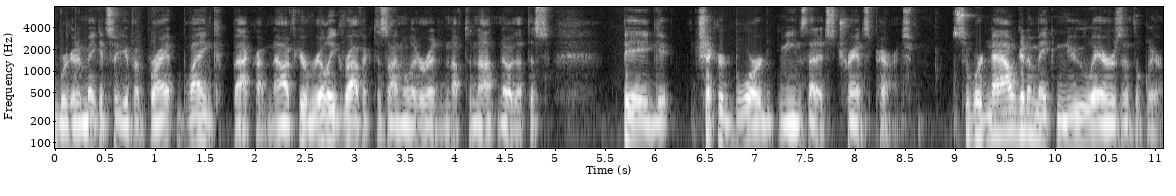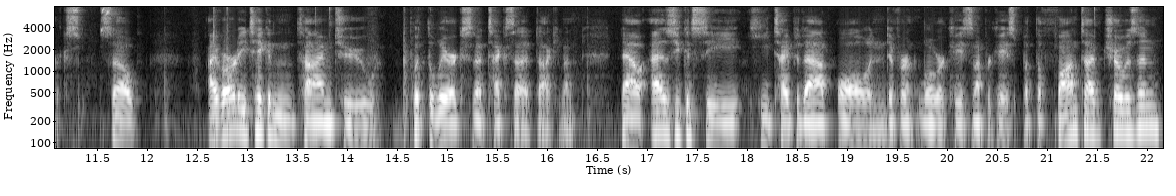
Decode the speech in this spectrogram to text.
We're going to make it so you have a blank background. Now, if you're really graphic design literate enough to not know that this big checkered board means that it's transparent. So we're now going to make new layers of the lyrics. So I've already taken the time to put the lyrics in a text edit document. Now, as you can see, he typed it out all in different lowercase and uppercase, but the font I've chosen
